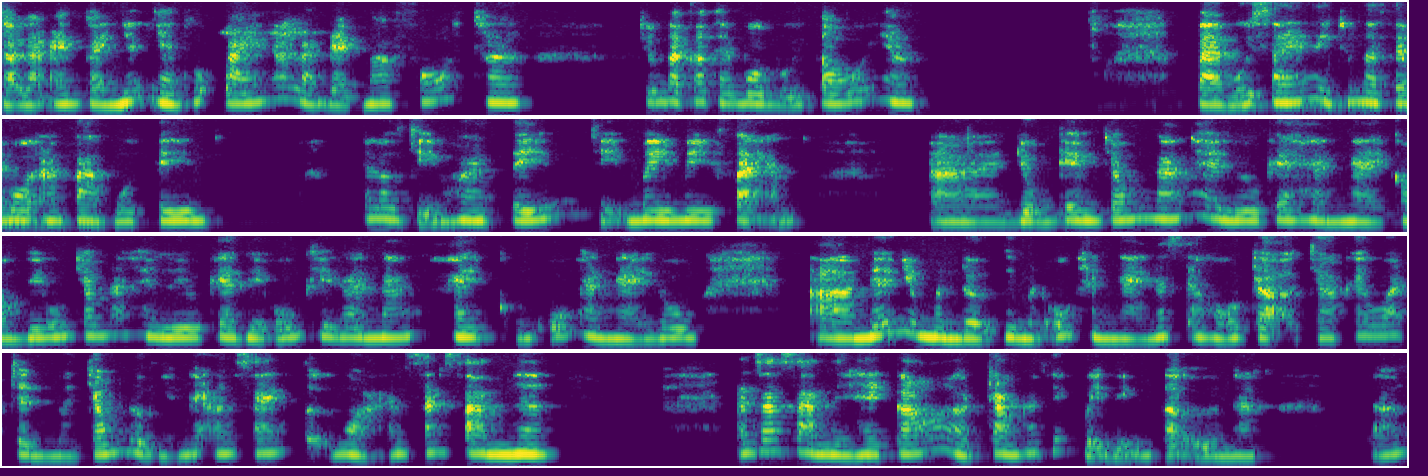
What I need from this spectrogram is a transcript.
gọi là an toàn nhất nhà thuốc bán là đẹp ma phốt ha. Chúng ta có thể bôi buổi tối nha. Và buổi sáng thì chúng ta sẽ bôi alpha butin hello chị hoa tím chị mi mi phạm à, dùng kem chống nắng hay lưu ke hàng ngày. Còn khi uống chống nắng hay lưu ke thì uống khi ra nắng hay cũng uống hàng ngày luôn. À, nếu như mình được thì mình uống hàng ngày nó sẽ hỗ trợ cho cái quá trình mà chống được những cái ánh sáng tử ngoại ánh sáng xanh ha. Ánh sáng xanh thì hay có ở trong các thiết bị điện tử nè. Đó.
